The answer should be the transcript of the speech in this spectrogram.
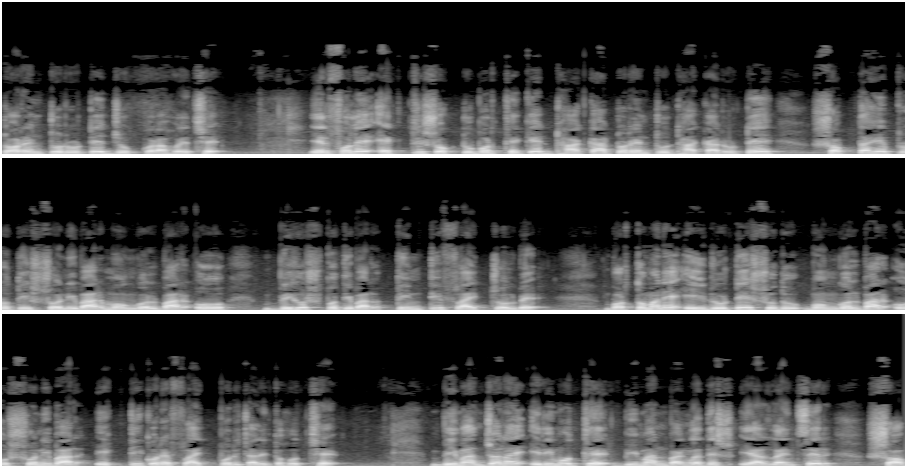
টরেন্টো রুটে যোগ করা হয়েছে। এর ফলে একত্রিশ অক্টোবর থেকে ঢাকা, টরেন্টো, ঢাকা রুটে সপ্তাহে প্রতি শনিবার, মঙ্গলবার ও বৃহস্পতিবার তিনটি ফ্লাইট চলবে। বর্তমানে এই রুটে শুধু মঙ্গলবার ও শনিবার একটি করে ফ্লাইট পরিচালিত হচ্ছে। বিমান জানায়, এরই মধ্যে বিমান বাংলাদেশ এয়ারলাইন্সের সব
